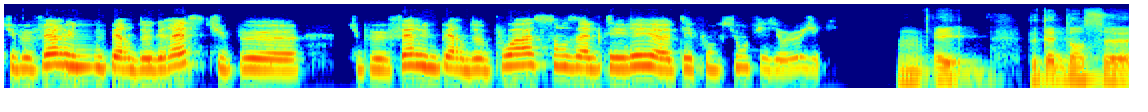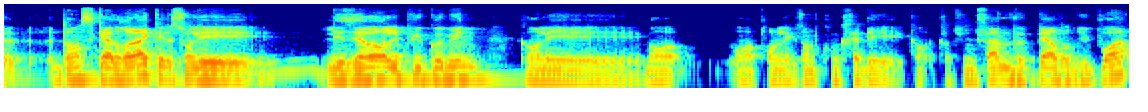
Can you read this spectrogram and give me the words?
tu peux faire une perte de graisse, tu peux, tu peux faire une perte de poids sans altérer tes fonctions physiologiques. Mmh. Et peut-être dans ce, dans ce cadre-là, quelles sont les, les erreurs les plus communes quand les, bon, on va prendre l'exemple concret des, quand, une femme veut perdre du poids,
